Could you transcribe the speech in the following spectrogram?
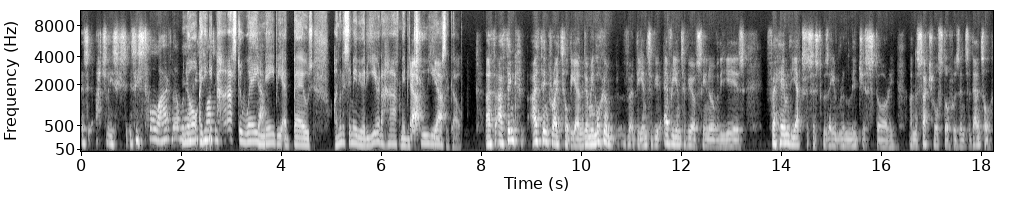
is actually is he, is he still alive now? no, I think he passed away yeah. maybe about I'm going to say maybe about a year and a half, maybe yeah, two years yeah. ago. I, th- I, think I think right till the end. I mean, looking at the interview, every interview I've seen over the years, for him, The Exorcist was a religious story, and the sexual stuff was incidental.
